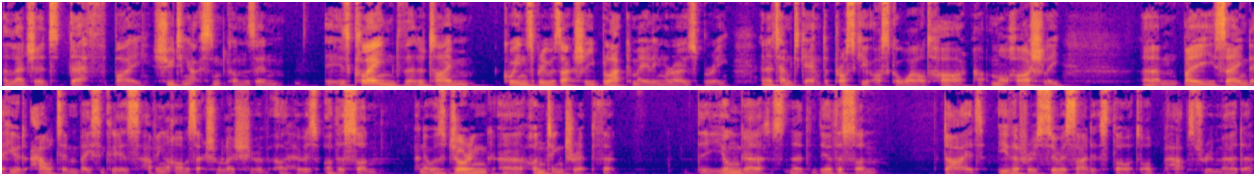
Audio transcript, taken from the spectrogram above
alleged death by shooting accident comes in. It is claimed that at the time Queensberry was actually blackmailing Rosebery in an attempt to get him to prosecute Oscar Wilde har- more harshly um, by saying that he would out him basically as having a homosexual relationship with, uh, his other son. And it was during a hunting trip that the younger, the other son, died, either through suicide, it's thought, or perhaps through murder.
